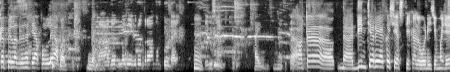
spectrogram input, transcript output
कपिलासाठी आपण लय आभार मानतो. बर. आदत मध्ये एक रुद्रा मुकुट आहे. हम्म. ते मी सांगतो. हाय. आता अं, दिनचर्या कशी असते कालवडीची? म्हणजे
